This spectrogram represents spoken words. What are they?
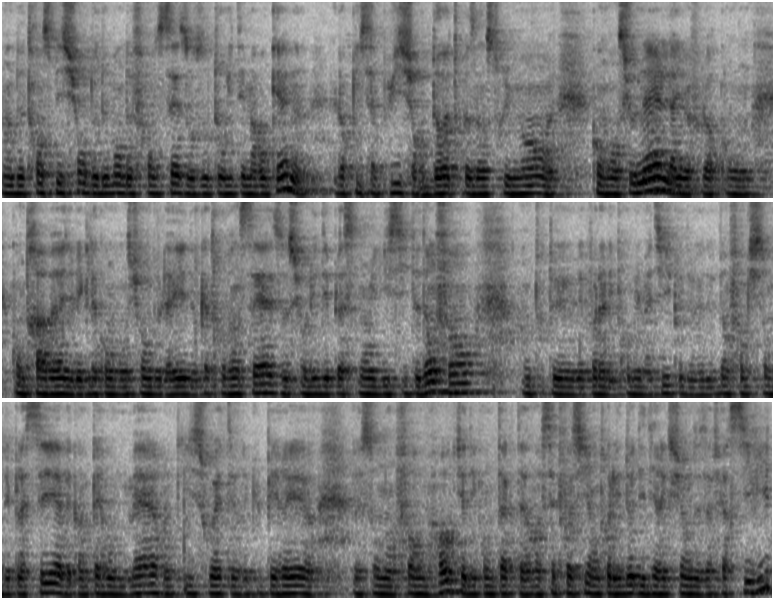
de transmission de demandes françaises aux autorités marocaines, alors qu'ils s'appuient sur d'autres instruments euh, conventionnels. Là, il va falloir qu'on travaille avec la Convention de la haie de 96 sur les déplacements illicites d'enfants, hein, toutes voilà, les problématiques d'enfants qui sont déplacés avec un père ou une mère qui souhaite récupérer euh, son enfant au Maroc. Il y a des contacts, cette fois-ci, entre les deux des directions des affaires civiles.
